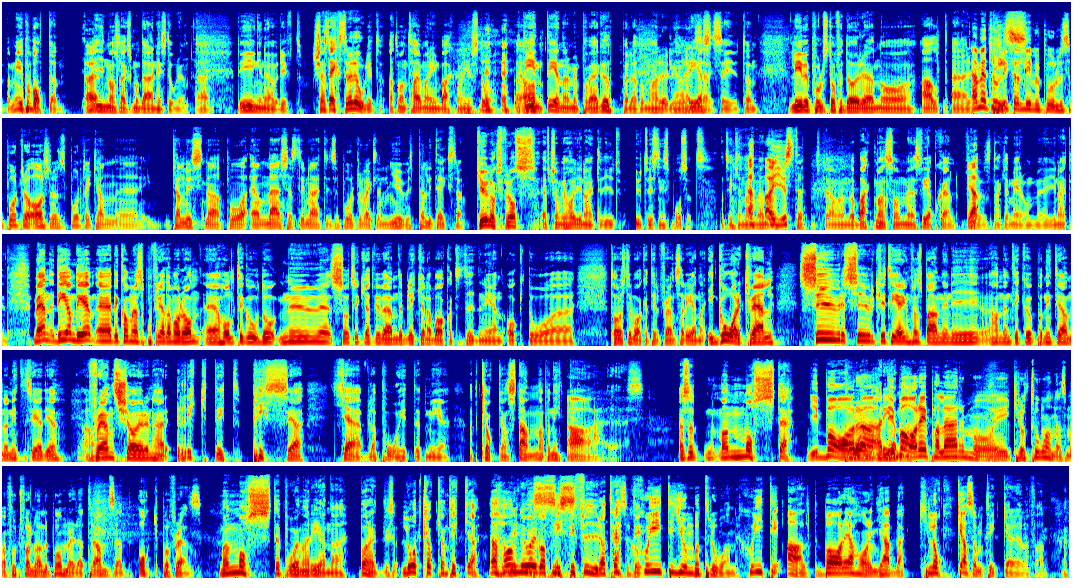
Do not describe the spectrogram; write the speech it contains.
de är på botten Ja, i någon slags modern historia. Ja. Det är ingen överdrift. Känns det extra roligt att man tajmar in Backman just då? Att det inte är när de är på väg upp eller att de har liksom rest exakt. sig utan Liverpool står för dörren och allt är Ja men jag tror piss. liksom Liverpool-supportrar och Arsenal-supportrar kan, eh, kan lyssna på en Manchester United-supporter och verkligen njuta lite extra. Kul också för oss eftersom vi har United i ut- utvisningsbåset. Att vi kan använda, just det. vi ska använda Backman som eh, svepskäl för att snacka mer om eh, United. Men det om det, det kommer alltså på fredag morgon, håll till godo. Nu så tycker jag att vi vänder blickarna bakåt i tiden igen och då eh, tar oss tillbaka till Friends Arena. Igår kväll, sur, sur kvittering från Spanien i, hann den ticka upp på 92-93. Ja. Friends kör ju den här riktigt pissiga jävla påhittet med att klockan stannar på 90. Ah, yes. Alltså man måste Det är, bara, det är bara i Palermo och i Crotone som man fortfarande håller på med det där tramset, och på Friends. Man måste på en arena bara liksom, låt klockan ticka. Jaha, Det- nu har det det gått sist- 94.30. Så skit i jumbotron, skit i allt, bara jag har en jävla klocka som tickar i alla fall.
